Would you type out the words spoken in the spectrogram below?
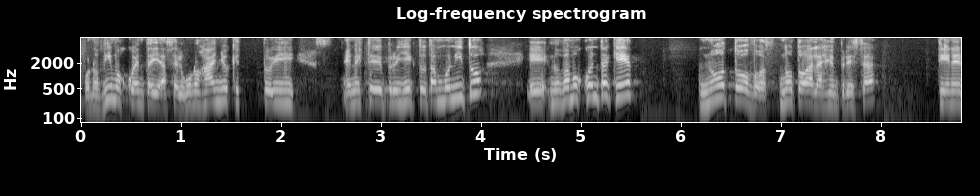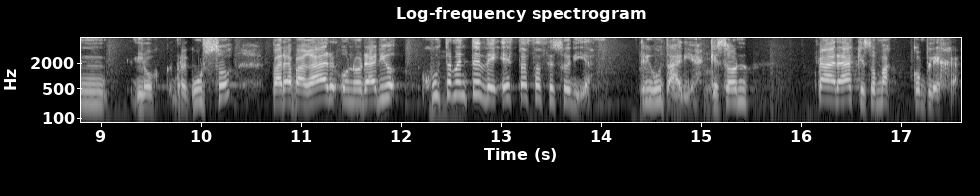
o nos dimos cuenta ya hace algunos años que estoy en este proyecto tan bonito, eh, nos damos cuenta que no todos, no todas las empresas tienen los recursos para pagar honorarios justamente de estas asesorías tributarias, que son caras, que son más complejas.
